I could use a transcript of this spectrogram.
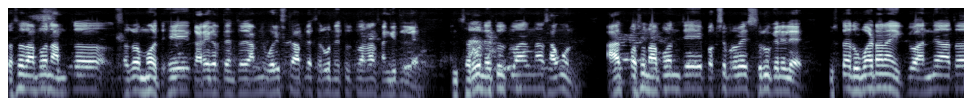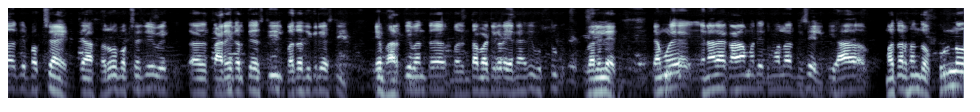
तसंच आपण आमचं सगळं मत हे कार्यकर्त्यांचं आम्ही वरिष्ठ आपल्या सर्व नेतृत्वांना सांगितलेलं आहे. आणि सर्व नेतृत्वांना सांगून आजपासून आपण जे पक्षप्रवेश सुरू केलेले आहे नुसता रुबाटा नाही किंवा अन्य आता जे पक्ष आहेत त्या सर्व पक्षाचे कार्यकर्ते असतील पदाधिकारी असतील हे भारतीय जनता जनता पार्टीकडे येण्यासाठी उत्सुक झालेले आहेत. त्यामुळे येणाऱ्या काळामध्ये तुम्हाला दिसेल की हा मतदारसंघ पूर्ण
